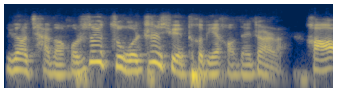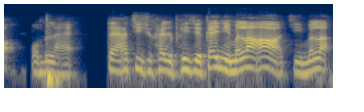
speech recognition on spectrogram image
一定要恰到好处，所以左治穴特别好在这儿了。好，我们来，大家继续开始配穴，该你们了啊，你们了。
